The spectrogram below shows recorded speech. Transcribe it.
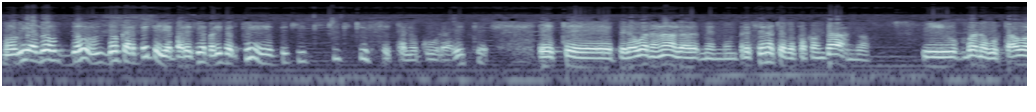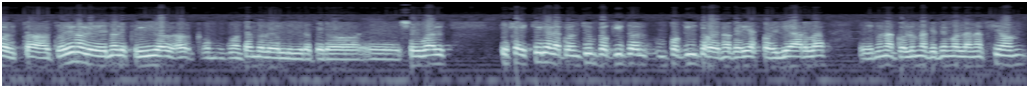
movía dos, dos, dos carpetas y aparecía Palito Ortega. ¿Qué, qué, es esta locura, viste? Este, pero bueno, no, me, impresiona esto que estás contando. Y bueno, Gustavo estaba, todavía no le, no le escribí contándole el libro, pero eh, yo igual esa historia la conté un poquito, un poquito, porque no quería spoilearla, en una columna que tengo en La Nación,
